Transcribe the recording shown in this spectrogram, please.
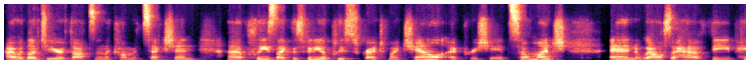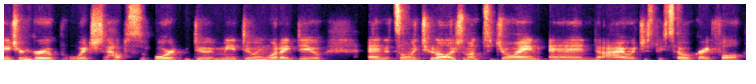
I would love to hear your thoughts in the comments section. Uh, please like this video. Please subscribe to my channel. I appreciate it so much. And we also have the Patreon group, which helps support do, me doing what I do. And it's only $2 a month to join. And I would just be so grateful.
